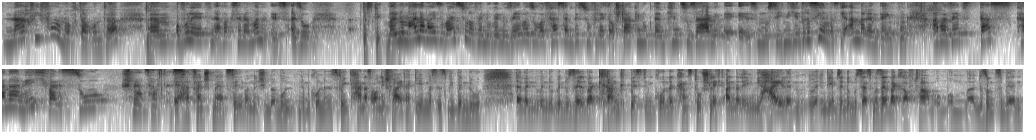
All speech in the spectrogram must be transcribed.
nach wie vor noch darunter, ähm, obwohl er jetzt ein erwachsener Mann ist. Also Das geht nie weil weg. normalerweise weißt du doch, wenn du, wenn du selber sowas hast, dann bist du vielleicht auch stark genug, deinem Kind zu sagen, es muss dich nicht interessieren, was die anderen denken. Aber selbst das kann er nicht, weil es so schmerzhaft ist. Er hat seinen Schmerz selber nicht überwunden im Grunde. Deswegen kann er es auch nicht weitergeben. Das ist wie wenn du, äh, wenn du, wenn du, wenn du selber krank bist im Grunde, kannst du schlecht andere irgendwie heilen. In dem Sinne, du musst erstmal selber Kraft haben, um, um äh, gesund zu werden.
